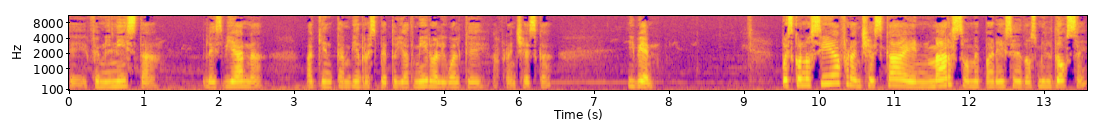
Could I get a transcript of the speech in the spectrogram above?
eh, feminista, lesbiana, a quien también respeto y admiro, al igual que a Francesca. Y bien, pues conocí a Francesca en marzo, me parece, de 2012,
